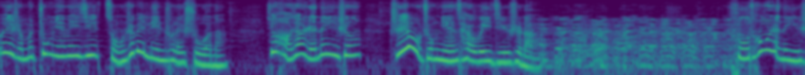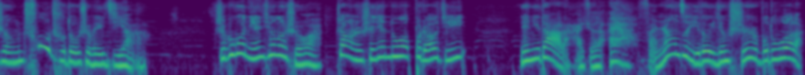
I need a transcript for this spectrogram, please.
为什么中年危机总是被拎出来说呢？就好像人的一生只有中年才有危机似的。普通人的一生处处都是危机啊，只不过年轻的时候啊，仗着时间多不着急；年纪大了还觉得，哎呀，反正自己都已经时日不多了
